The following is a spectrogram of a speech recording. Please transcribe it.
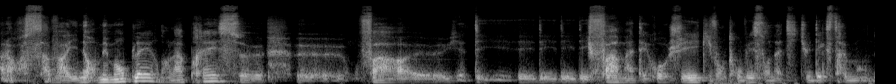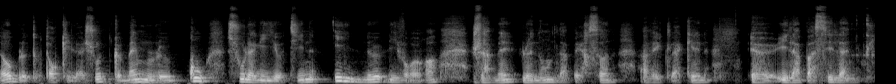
Alors ça va énormément plaire dans la presse. Euh, enfin, il y a des, femmes interrogées qui vont trouver son attitude extrêmement noble, d'autant qu'il ajoute que même le coup sous la guillotine, il ne livrera jamais le nom de la personne avec laquelle euh, il a passé la nuit.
